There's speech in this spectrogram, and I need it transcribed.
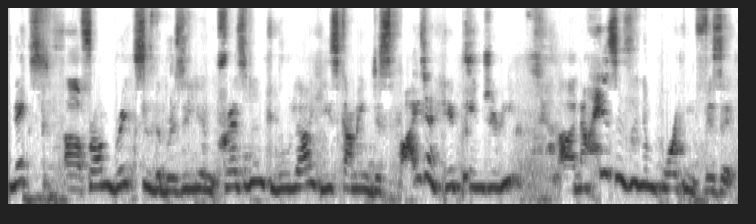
Next, uh, from BRICS is the Brazilian president, Lula. He's coming despite a hip injury. Uh, now, his is an important visit.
